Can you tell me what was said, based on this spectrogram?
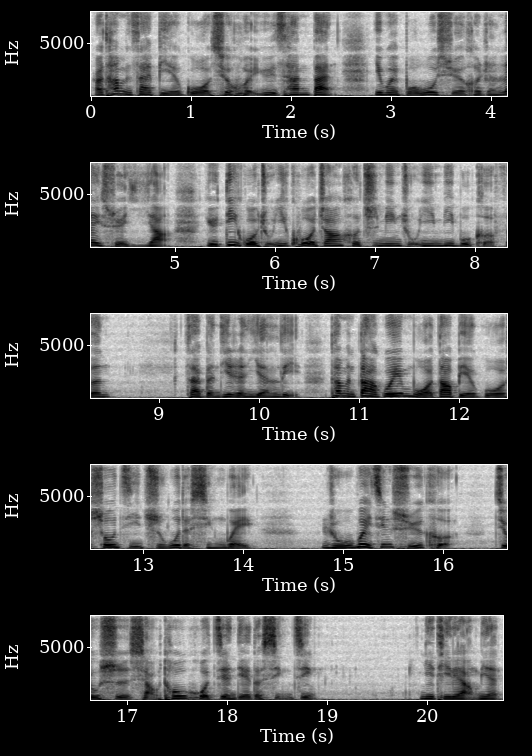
而他们在别国却毁誉参半，因为博物学和人类学一样，与帝国主义扩张和殖民主义密不可分。在本地人眼里，他们大规模到别国收集植物的行为，如未经许可。就是小偷或间谍的行径。一体两面，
